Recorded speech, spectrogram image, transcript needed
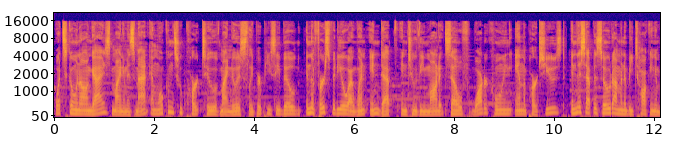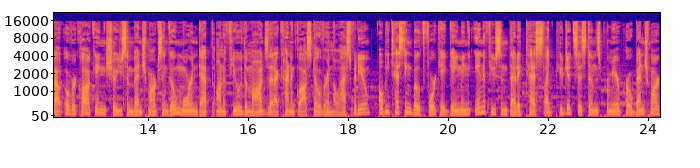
What's going on guys, my name is Matt and welcome to part 2 of my newest sleeper PC build. In the first video I went in depth into the mod itself, water cooling, and the parts used. In this episode I'm going to be talking about overclocking, show you some benchmarks, and go more in depth on a few of the mods that I kinda glossed over in the last video. I'll be testing both 4K gaming and a few synthetic tests like Puget Systems Premiere Pro Benchmark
